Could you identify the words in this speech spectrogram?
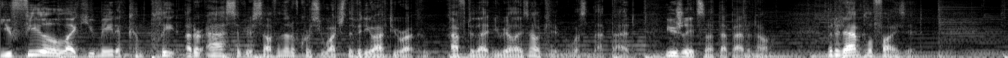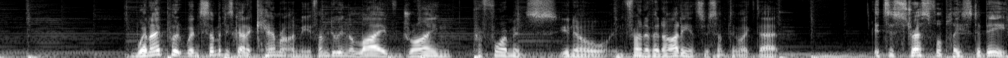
you feel like you made a complete utter ass of yourself and then of course you watch the video after you after that and you realize okay it wasn't that bad. Usually it's not that bad at all. But it amplifies it. When i put when somebody's got a camera on me if i'm doing a live drawing performance you know in front of an audience or something like that it's a stressful place to be.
